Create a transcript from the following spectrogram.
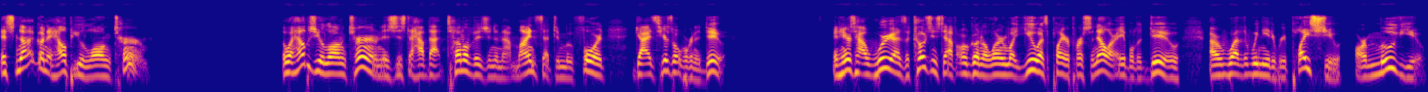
it's not going to help you long term. What helps you long term is just to have that tunnel vision and that mindset to move forward. Guys, here's what we're going to do. And here's how we as a coaching staff are going to learn what you as player personnel are able to do, or whether we need to replace you or move you.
